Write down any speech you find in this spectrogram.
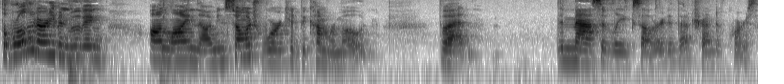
the world had already been moving online, though. I mean, so much work had become remote. But it massively accelerated that trend, of course.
